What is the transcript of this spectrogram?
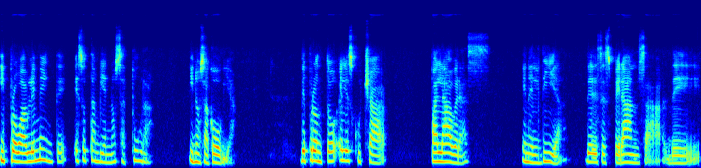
Y probablemente eso también nos satura y nos agobia. De pronto el escuchar palabras en el día de desesperanza, de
